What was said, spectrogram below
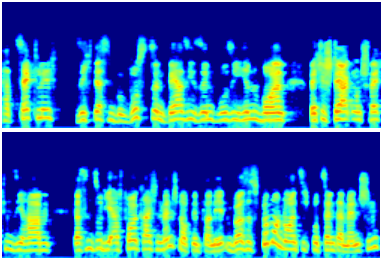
tatsächlich sich dessen bewusst sind, wer sie sind, wo sie hinwollen, welche Stärken und Schwächen sie haben, das sind so die erfolgreichen Menschen auf dem Planeten versus 95 Prozent der Menschen,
